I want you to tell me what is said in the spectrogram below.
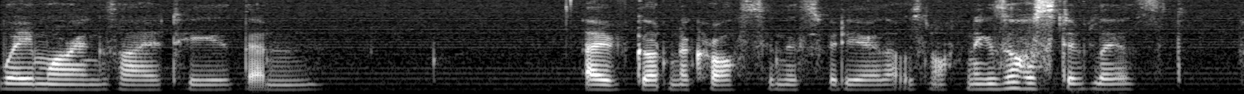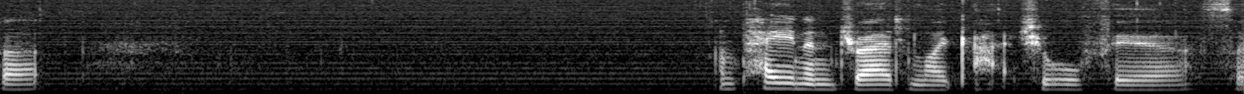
way more anxiety than I've gotten across in this video. That was not an exhaustive list, but and pain and dread and like actual fear. So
